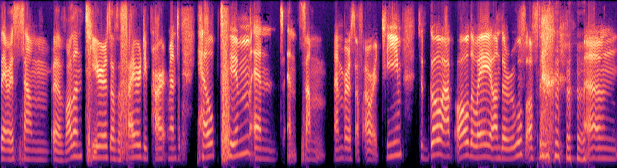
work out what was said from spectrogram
there is some uh, volunteers of the fire department helped him and and some members of our team to go up all the way on the roof of the um,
